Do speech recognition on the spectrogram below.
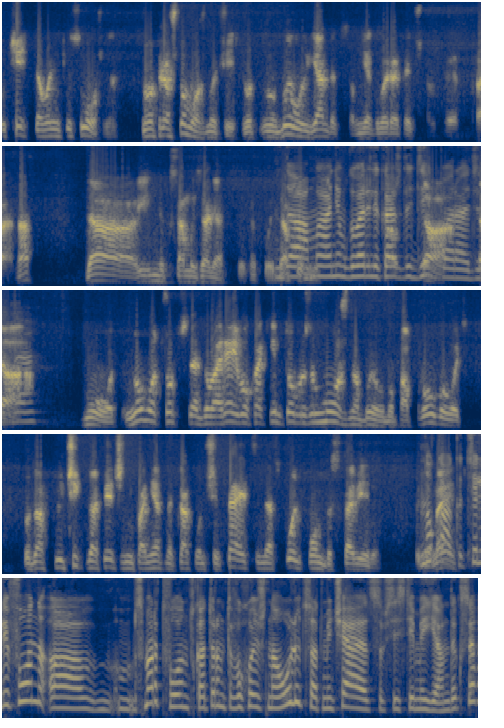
учесть довольно-таки сложно. Ну, например, что можно учесть? Вот был Яндексом, я говорю опять же про нас, да, индекс самоизоляции такой. Да, да мы о нем говорили каждый день да, по радио, да. да. Вот. Ну вот, собственно говоря, его каким-то образом можно было бы попробовать туда включить, но опять же непонятно, как он считается и насколько он достоверен. Ну как, телефон, э, смартфон, с которым ты выходишь на улицу, отмечается в системе Яндекса,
